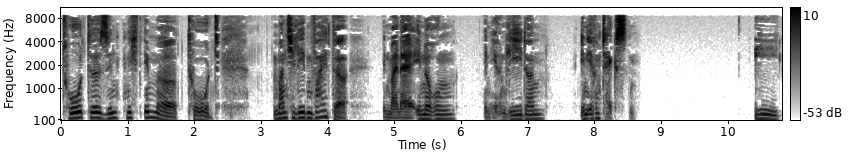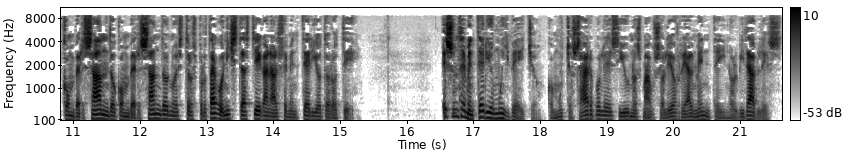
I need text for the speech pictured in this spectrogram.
Tote sind nicht immer tot. Manche leben weiter in meiner Erinnerung, in ihren Liedern, in ihren Texten. Y conversando, conversando, nuestros protagonistas llegan al cementerio Dorothée. Es un cementerio muy bello, con muchos árboles y unos mausoleos realmente inolvidables.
